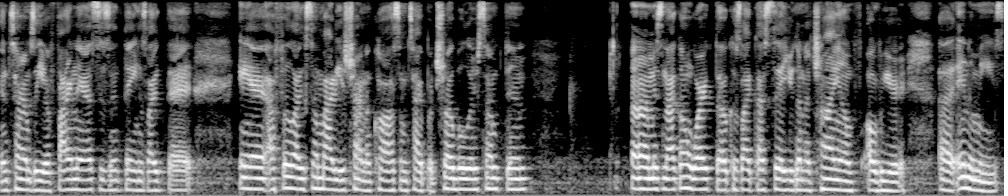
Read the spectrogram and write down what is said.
in terms of your finances and things like that. And I feel like somebody is trying to cause some type of trouble or something. Um, it's not to work though, because like I said, you're to triumph over your uh, enemies.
